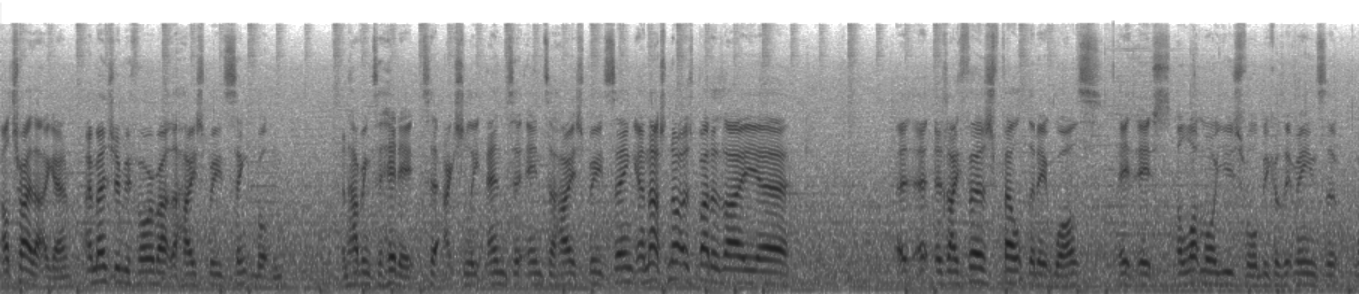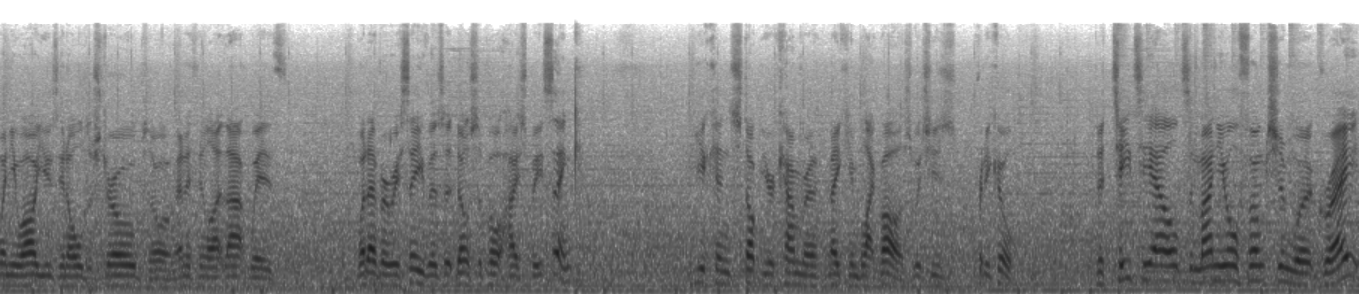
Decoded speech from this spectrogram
I'll try that again. I mentioned before about the high-speed sync button and having to hit it to actually enter into high speed sync and that's not as bad as I uh, as I first felt that it was it, it's a lot more useful because it means that when you are using older strobes or anything like that with whatever receivers that don't support high speed sync you can stop your camera making black bars which is pretty cool The TTL to manual function worked great.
